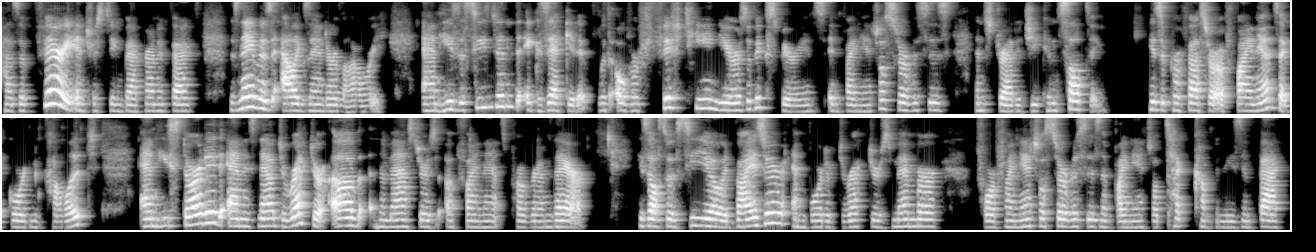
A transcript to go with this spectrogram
has a very interesting background. In fact, his name is Alexander Lowry, and he's a seasoned executive with over 15 years of experience in financial services and strategy consulting. He's a professor of finance at Gordon College, and he started and is now director of the Masters of Finance program there. He's also a CEO advisor and board of directors member for financial services and financial tech companies. In fact,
